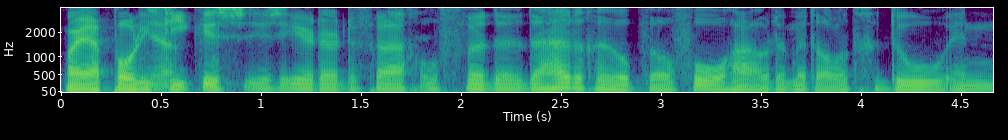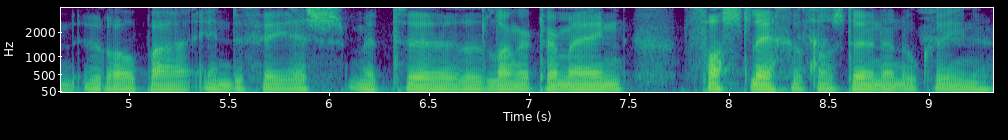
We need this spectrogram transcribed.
Maar ja, politiek Is, is eerder de vraag of we de, de huidige hulp wel volhouden. Met al het gedoe in Europa en de VS. Met uh, het lange termijn vastleggen van steun aan Oekraïne.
